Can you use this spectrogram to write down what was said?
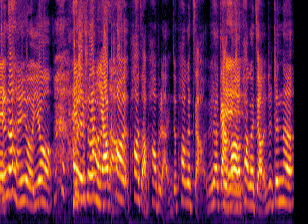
真的很有用。或者说你要泡泡澡泡不了，你就泡个脚。比如说感冒了泡个脚，就真的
